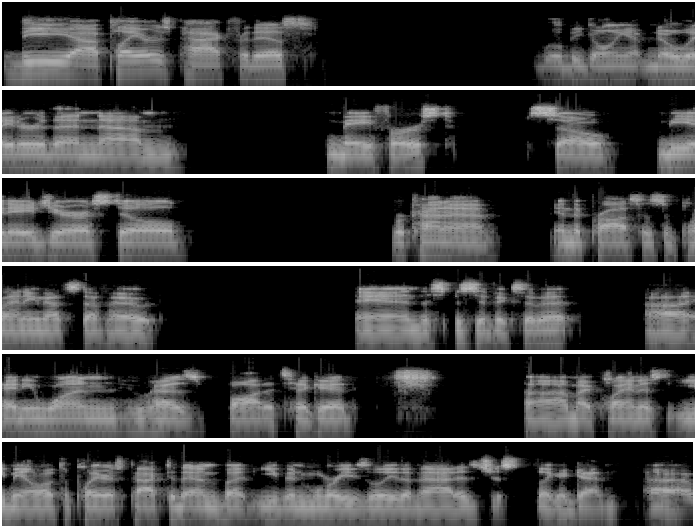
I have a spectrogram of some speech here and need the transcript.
the uh, players pack for this will be going up no later than um, May first. So me and AJ are still we're kind of in the process of planning that stuff out and the specifics of it. Uh, anyone who has bought a ticket, uh, my plan is to email out the players pack to them. But even more easily than that is just like again, uh,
